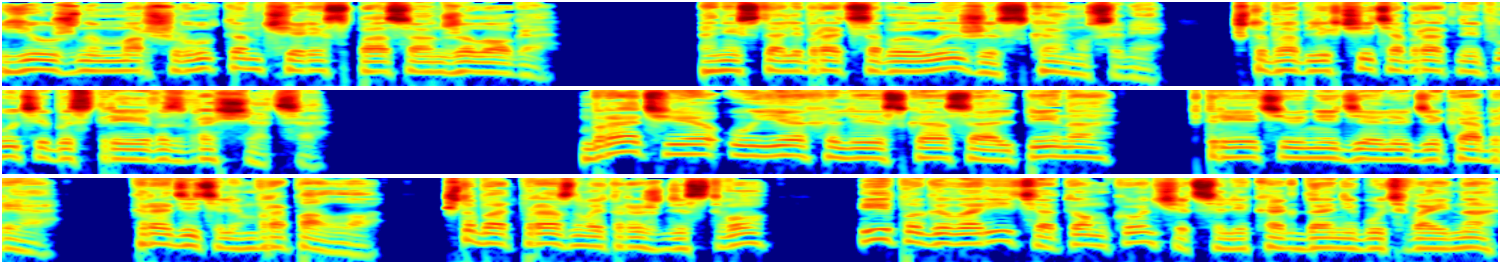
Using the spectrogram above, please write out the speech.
южным маршрутом через пас Анджелога. Они стали брать с собой лыжи с канусами, чтобы облегчить обратный путь и быстрее возвращаться. Братья уехали из Каса Альпина в третью неделю декабря к родителям в Рапалло, чтобы отпраздновать Рождество и поговорить о том, кончится ли когда-нибудь война.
